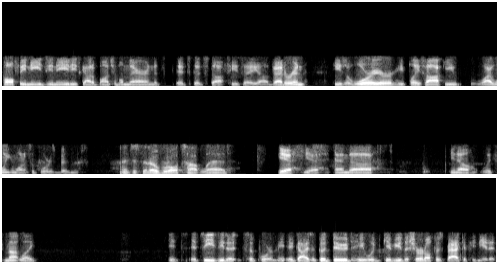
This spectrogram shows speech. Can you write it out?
coffee needs you need. He's got a bunch of them there, and it's it's good stuff. He's a uh, veteran. He's a warrior. He plays hockey. Why wouldn't you want to support his business? And just an overall top lad. Yeah, yeah, and uh, you know, it's not like it's it's easy to support me. A guy's a good dude. He would give you the shirt off his back if you need it.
